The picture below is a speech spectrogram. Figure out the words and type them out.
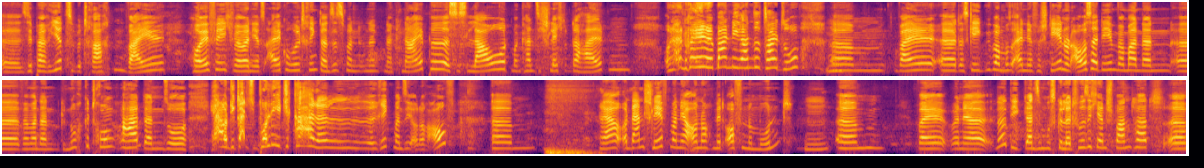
äh, separiert zu betrachten, weil häufig, wenn man jetzt Alkohol trinkt, dann sitzt man in irgendeiner Kneipe, es ist laut, man kann sich schlecht unterhalten und dann redet man die ganze Zeit so, ähm, weil äh, das Gegenüber muss einen ja verstehen und außerdem, wenn man dann, äh, wenn man dann genug getrunken hat, dann so, ja und die ganzen Politiker, dann regt man sich auch noch auf. Ähm, ja, und dann schläft man ja auch noch mit offenem Mund. Ähm, weil man ja ne, die ganze Muskulatur sich entspannt hat. Äh,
